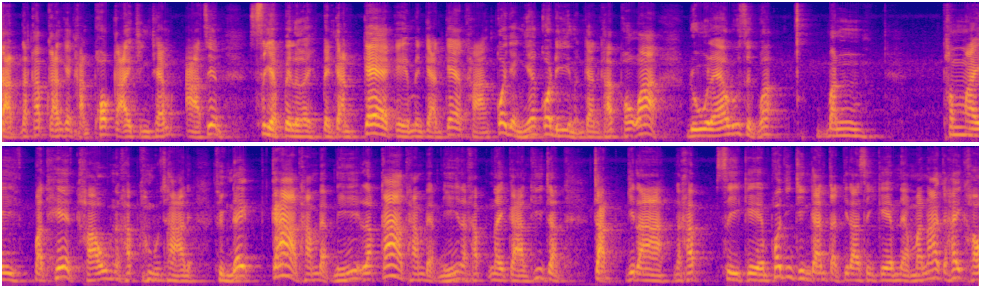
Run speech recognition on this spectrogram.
จัดนะครับการแข่งขันพ่อกายชิงแชมป์อาเซียนเสียบไปเลย เป็นการแก้เกมเป็นการแก้ทางก็อย่างเงี้ยก็ดีเหมือนกันครับ เพราะว่าดูแล้วรู้สึกว่ามัน ทำไมประเทศเขานะครับกัมพูชาเนี่ยถึงได้กล้าทำแบบนี้และกล้าทำแบบนี้นะครับในการที่จะจัดกีฬานะครับซีเกมเพราะจริง ๆ การจัดกีฬาซีเกมเนี่ยมันน่าจะให้เขา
